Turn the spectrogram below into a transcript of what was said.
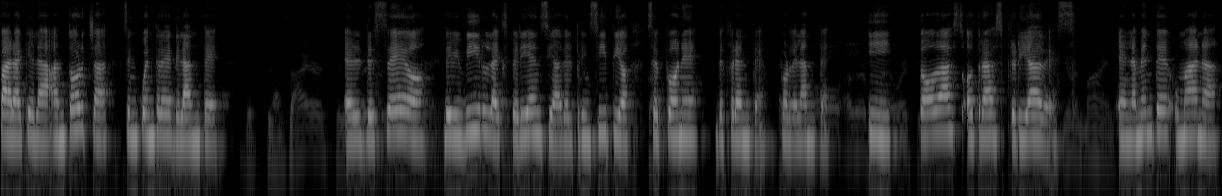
para que la antorcha se encuentre delante. El deseo de vivir la experiencia del principio se pone de frente, por delante. Y todas otras prioridades en la mente humana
